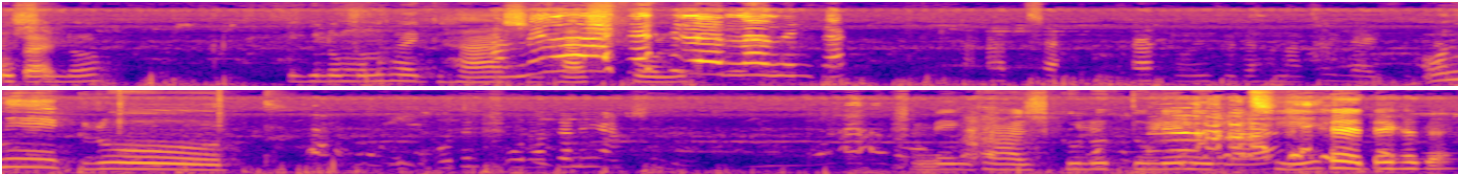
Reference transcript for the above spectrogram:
আসলো? এগুলো মনে হয় ঘাস ঘাস ফুল। আচ্ছা অনেক রোদ। আমি ঘাসগুলো তুলে নিচ্ছি। হ্যাঁ দেখা যায়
